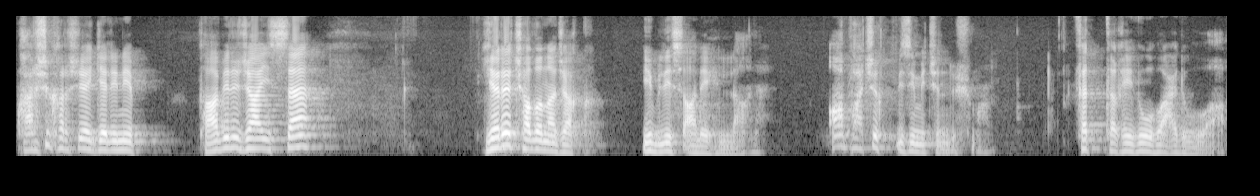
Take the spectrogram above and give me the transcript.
karşı karşıya gelinip, tabiri caizse yere çalınacak İblis aleyhillâne. Apaçık bizim için düşman. فَاتَّخِذُوهُ عَدُوًا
